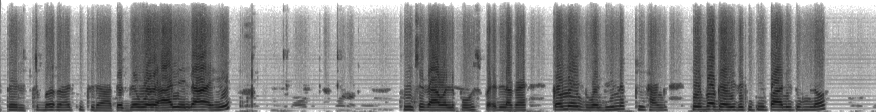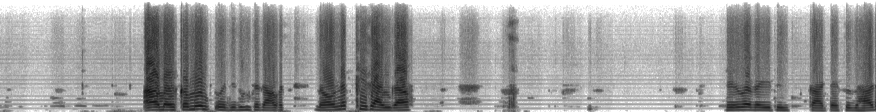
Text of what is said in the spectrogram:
तर बघा तिकडे आता जवळ आलेला आहे. तुमच्या गावाला पाऊस पडला काय? कमेंटमध्ये नक्की सांग. हे बघा इथे किती पाणी तुमलं आम्हाला कमेंटमध्ये तुमच्या गावात नाव नक्की सांगा हे बघा इथे काट्याचं झाड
